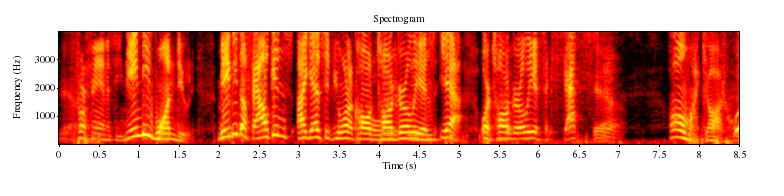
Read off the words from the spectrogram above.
yeah. for fantasy? Name me one dude. Maybe the Falcons, I guess, if you want to call it Todd Gurley as yeah, or Todd Gurley a success. Yeah. Oh my God! Woo.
